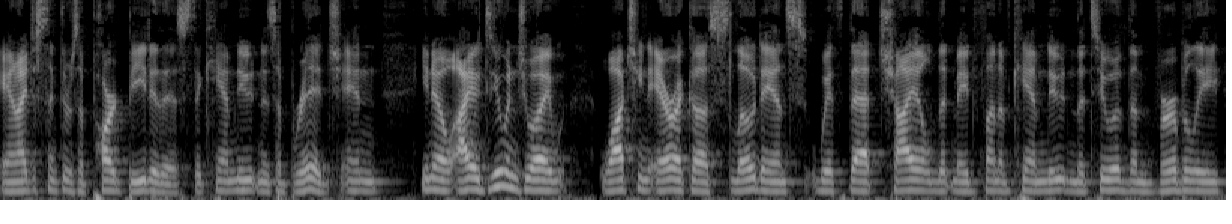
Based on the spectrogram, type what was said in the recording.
And I just think there's a part B to this. That Cam Newton is a bridge, and you know, I do enjoy watching Erica slow dance with that child that made fun of Cam Newton. The two of them verbally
